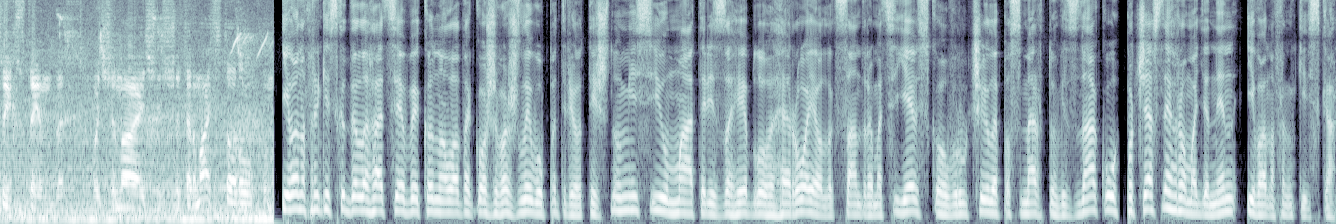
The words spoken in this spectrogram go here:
цих стендах, починаючи з 2014 року. Івано-франківська делегація виконала також важливу патріотичну місію. Матері загиблого героя Олександра Мацієвського вручили посмертну відзнаку почесний громадянин Івано-Франківська.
